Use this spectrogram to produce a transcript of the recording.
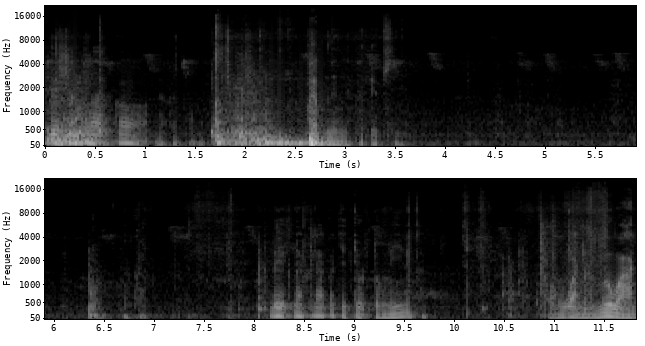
เลขนักล่าก็นะครับผมแป๊บหนึ่งนะครับ FC นะครับเลขนักล่าก็จะจดตรงนี้นะครับ ของวันเมื่อวาน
